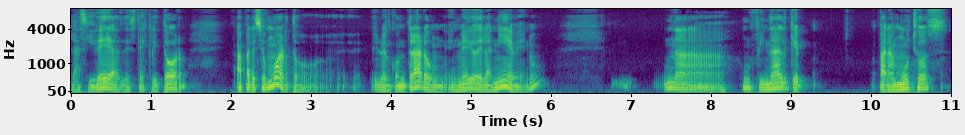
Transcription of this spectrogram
las ideas de este escritor, apareció muerto y lo encontraron en medio de la nieve, ¿no? un final que para muchos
